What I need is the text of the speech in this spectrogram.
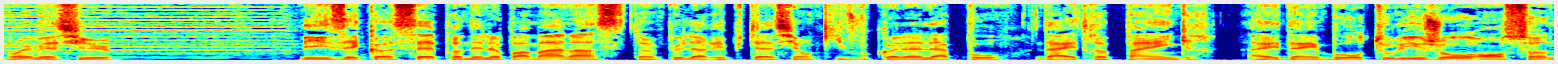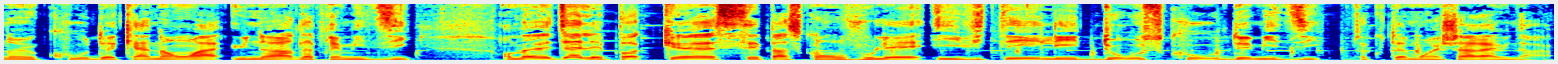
Oui, messieurs. Les Écossais, prenez-le pas mal, hein? c'est un peu la réputation qui vous colle à la peau d'être pingre à Édimbourg. Tous les jours, on sonne un coup de canon à une heure de l'après-midi. On m'avait dit à l'époque que c'est parce qu'on voulait éviter les 12 coups de midi. Ça coûtait moins cher à une heure.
